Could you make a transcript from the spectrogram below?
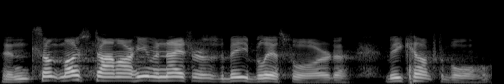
And some, most of the time, our human nature is to be blissful or to be comfortable.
